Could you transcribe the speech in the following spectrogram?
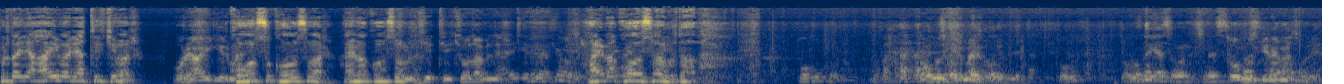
Burada ya ayı var ya tilki var. Oraya ayı girmez. Kohusu kohusu var. Hayvan kohusu var burada. Tilki, tilki olabilir. Hayvan kohusu var burada abi. Domuz girmez buraya. Domuz da gelse onun içine. Domuz giremez buraya.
